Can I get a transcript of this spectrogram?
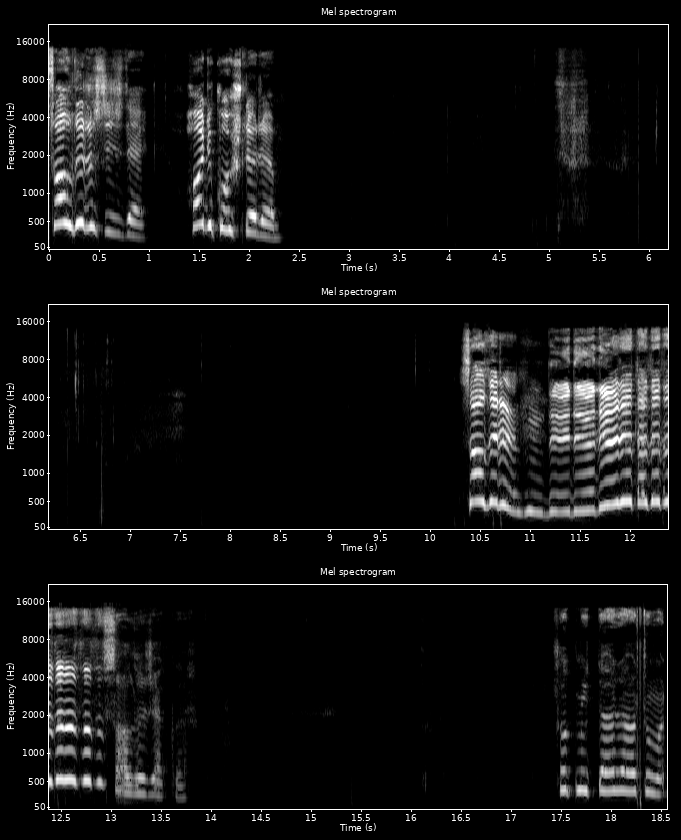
Saldırı sizde. Hadi koçlarım. Saldırın. Saldıracaklar. Çok miktarda artım var.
